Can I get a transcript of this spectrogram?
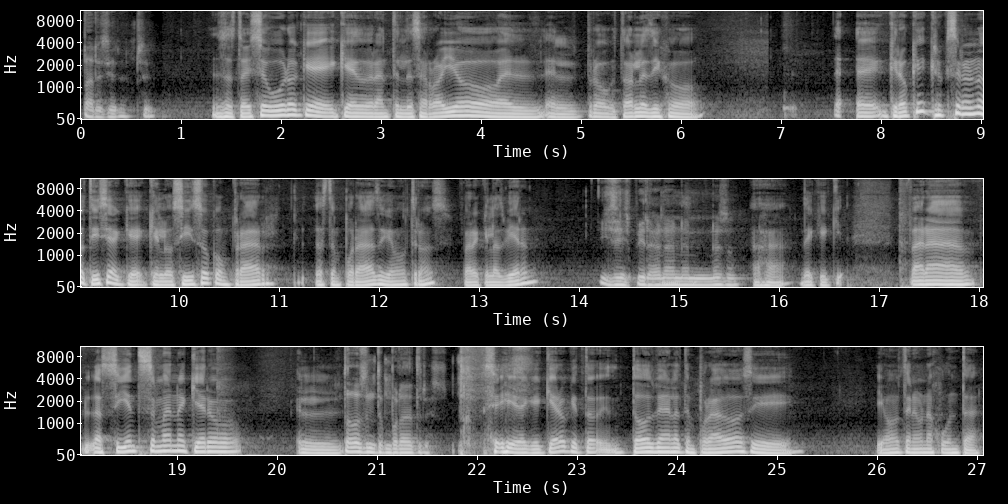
Pareciera, sí. Estoy seguro que, que durante el desarrollo el, el productor les dijo. eh, eh, creo que creo que será una noticia que, que los hizo comprar las temporadas de Game of Thrones para que las vieran. Y se inspiraran en eso. Ajá. De que para la siguiente semana quiero el, Todos en temporada 3. Sí, de que quiero que to- todos vean la temporada 2 y, y vamos a tener una junta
